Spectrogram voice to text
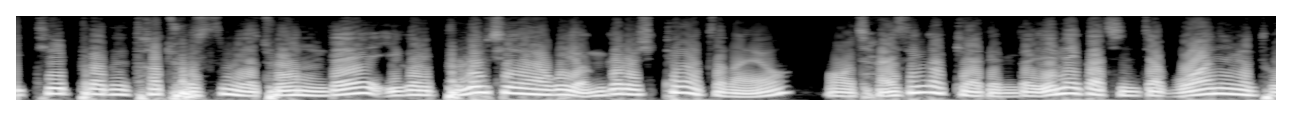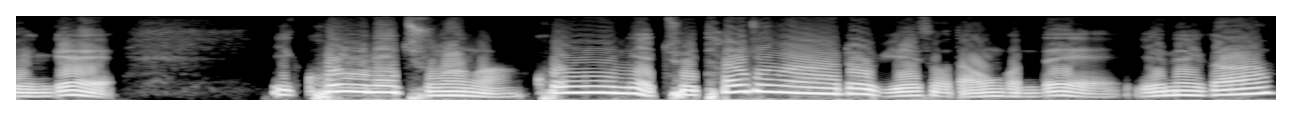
ETF라든지 다 좋습니다. 좋은데 이걸 블록체인하고 연결을 시켜놨잖아요. 어, 잘 생각해야 됩니다. 얘네가 진짜 뭐 아니면 도인 게 이 코인의 중앙화, 코인의 애초에 탈중화를 위해서 나온 건데 얘네가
